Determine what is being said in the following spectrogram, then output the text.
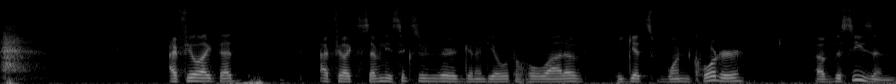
I feel like that. I feel like the 76ers are going to deal with a whole lot of. He gets one quarter of the season.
